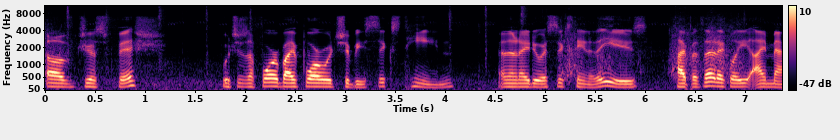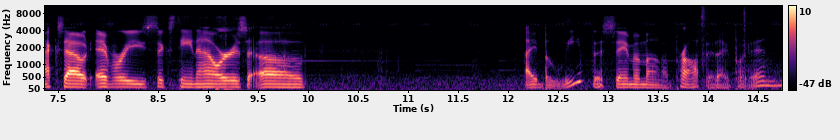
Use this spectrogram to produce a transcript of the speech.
of just fish, which is a 4x4, which should be 16, and then I do a 16 of these, hypothetically, I max out every 16 hours of I believe the same amount of profit I put in.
